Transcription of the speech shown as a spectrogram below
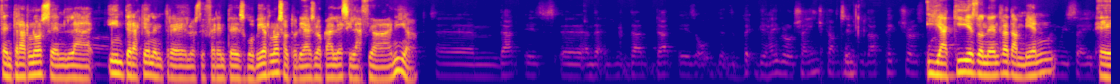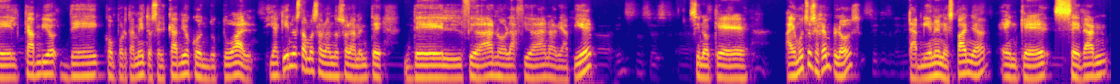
centrarnos en la interacción entre los diferentes gobiernos, autoridades locales y la ciudadanía. Y aquí es donde entra también el cambio de comportamientos, el cambio conductual. Y aquí no estamos hablando solamente del ciudadano o la ciudadana de a pie, sino que hay muchos ejemplos, también en España, en que se dan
